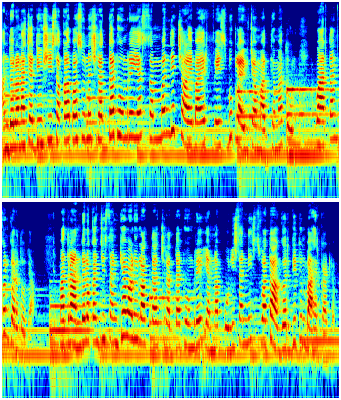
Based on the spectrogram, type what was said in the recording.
आंदोलनाच्या दिवशी सकाळपासूनच श्रद्धा ठोंबरे या संबंधित शाळेबाहेर फेसबुक लाईव्हच्या माध्यमातून वार्तांकन करत होत्या. मात्र आंदोलकांची संख्या वाढू लागताच श्रद्धा ठोंबरे यांना पोलिसांनी स्वतः गर्दीतून बाहेर काढलं.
